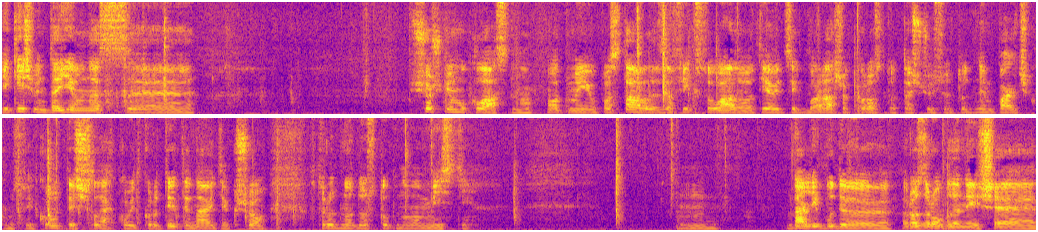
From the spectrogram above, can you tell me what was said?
Який ж він дає у нас. Е... Що ж йому класно? От ми його поставили, зафіксували. От я від цих барашок просто тащусь от одним пальчиком свій крутиш, легко відкрутити, навіть якщо в труднодоступному місці. Далі буде розроблений ще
